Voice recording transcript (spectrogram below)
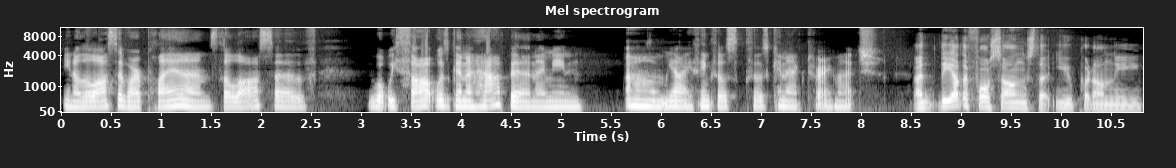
You know, the loss of our plans, the loss of what we thought was going to happen. I mean, um, yeah, I think those those connect very much. And the other four songs that you put on the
